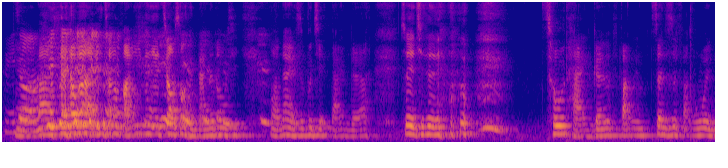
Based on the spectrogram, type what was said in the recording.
没错，还要办法临场反应那些教授很难的东西，啊，那也是不简单的啊。所以其实初谈跟访正式访问。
